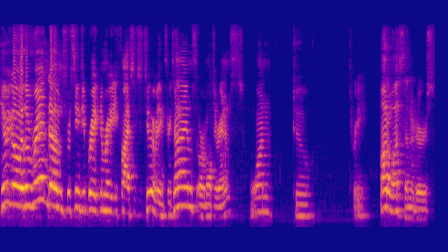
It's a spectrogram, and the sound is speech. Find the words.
Here we go. The randoms for CNC break number 8562. Everything three times or multi randoms. One, two, three. Ottawa Senators.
